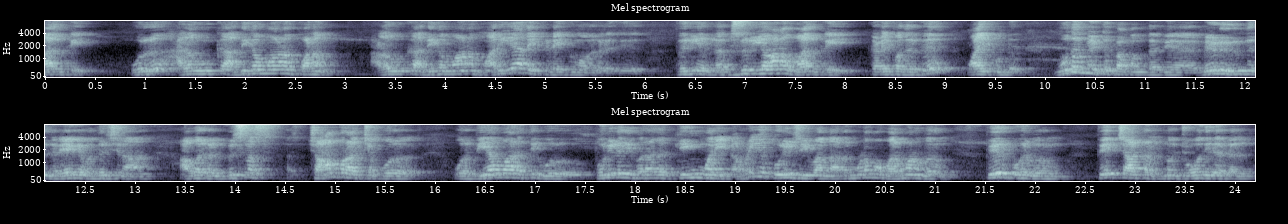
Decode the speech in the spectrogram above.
வாழ்க்கை ஒரு அளவுக்கு அதிகமான பணம் அளவுக்கு அதிகமான மரியாதை கிடைக்கும் அவர்களுக்கு. பெரிய லக்ஸுரியான வாழ்க்கை. கிடைப்பதற்கு வாய்ப்புண்டு. முதன்மேட்டு பக்கம் இந்த மே- மேடு இருந்து இந்த ரேகை வந்துருச்சுன்னா அவர்கள் பிஸ்னஸ் சாம்ராஜ்யம் ஒரு ஒரு வியாபாரத்தில் ஒரு தொழிலதிபராக கிங் மாதிரி நிறைய தொழில் செய்வாங்க. அதன் மூலமாக வருமானம் வரும் பேர் புகழ் வரும் பேச்சாற்றல் இன்னும் ஜோதிடர்கள்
